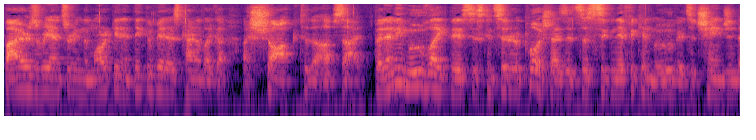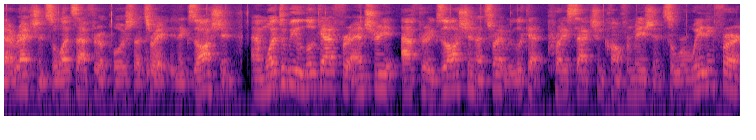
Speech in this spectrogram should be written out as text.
buyers re-entering the market and think of it as kind of like a, a shock to the upside. But any move like this is considered a push as it's a significant move, it's a change in direction. So what's after a push? That's right, an exhaustion. And what do we look at for entry after exhaustion? That's right, we look at price action confirmation. So we're waiting for our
